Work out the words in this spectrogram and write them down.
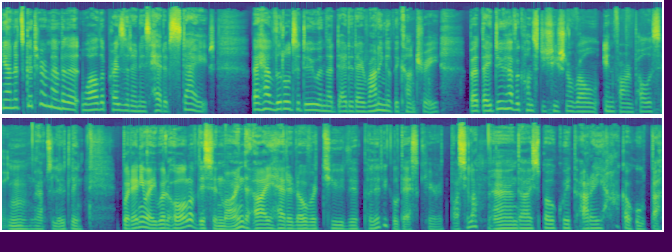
Yeah, and it's good to remember that while the president is head of state, they have little to do in the day to day running of the country, but they do have a constitutional role in foreign policy. Mm, absolutely. But anyway, with all of this in mind, I headed over to the political desk here at Pasila and I spoke with Ari Hakahuhta.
